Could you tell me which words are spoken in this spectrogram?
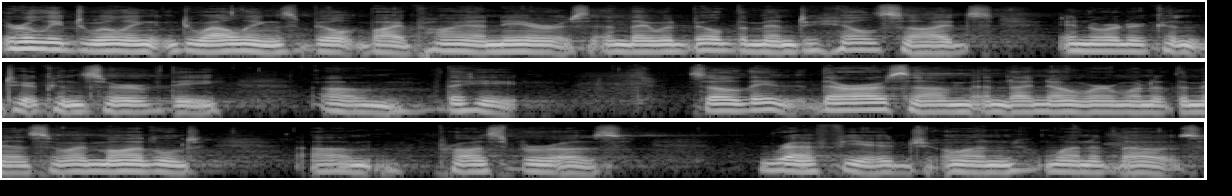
early dwelling, dwellings built by pioneers, and they would build them into hillsides in order con- to conserve the, um, the heat. So they, there are some, and I know where one of them is. So I modeled um, Prospero's refuge on one of those.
